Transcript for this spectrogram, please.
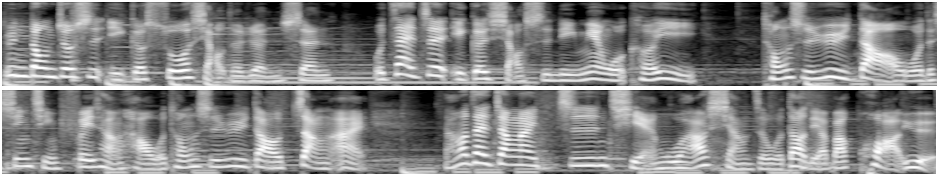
运动就是一个缩小的人生。我在这一个小时里面，我可以同时遇到我的心情非常好，我同时遇到障碍，然后在障碍之前，我还要想着我到底要不要跨越，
